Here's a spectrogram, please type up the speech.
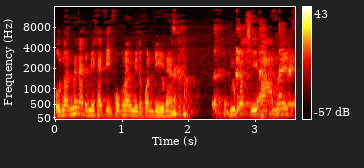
ตุนนั้นไม่น่าจะมีใครติดคุกนะมีแต่คนดีนะยุคภาษีอานไม่นี่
